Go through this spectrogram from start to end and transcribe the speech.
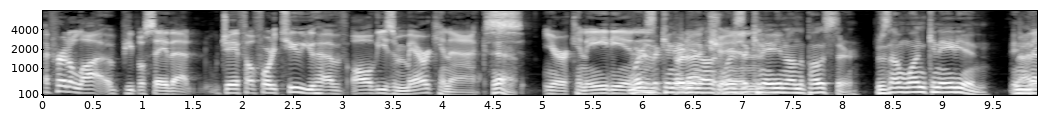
I've heard a lot of people say that JFL 42, you have all these American acts. Yeah. You're a Canadian. where's the Canadian on, where's the Canadian on the poster there's not one Canadian in I that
